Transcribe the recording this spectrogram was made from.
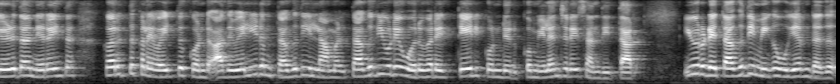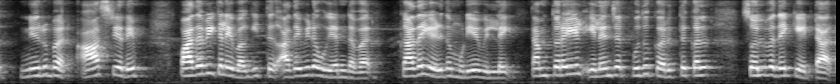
எழுத நிறைந்த கருத்துக்களை வைத்துக்கொண்டு அதை வெளியிடும் தகுதி இல்லாமல் தகுதியுடைய ஒருவரை தேடிக்கொண்டிருக்கும் இளைஞரை சந்தித்தார். இவருடைய தகுதி மிக உயர்ந்தது. நிருபர் ஆசிரியரை பதவிகளை வகித்து அதைவிட உயர்ந்தவர். கதை எழுத முடியவில்லை. தம் துறையில் இளைஞர் புது கருத்துக்கள் சொல்வதை கேட்டார்.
